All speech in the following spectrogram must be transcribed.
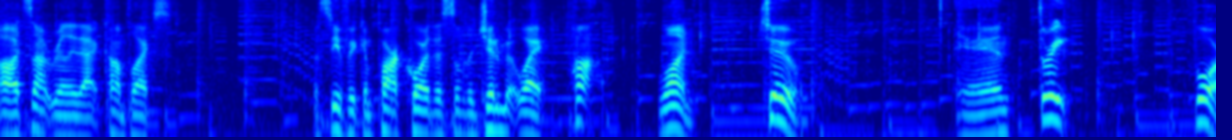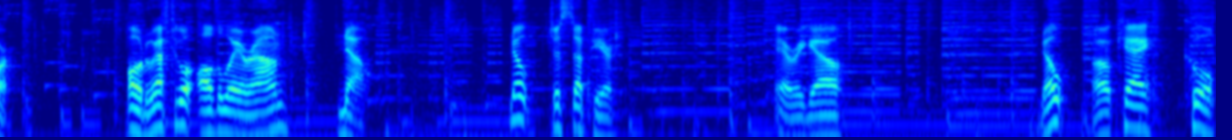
Oh, it's not really that complex. Let's see if we can parkour this a legitimate way. Huh. One, two, and three, four. Oh, do we have to go all the way around? No. Nope, just up here. There we go. Nope, okay, cool.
